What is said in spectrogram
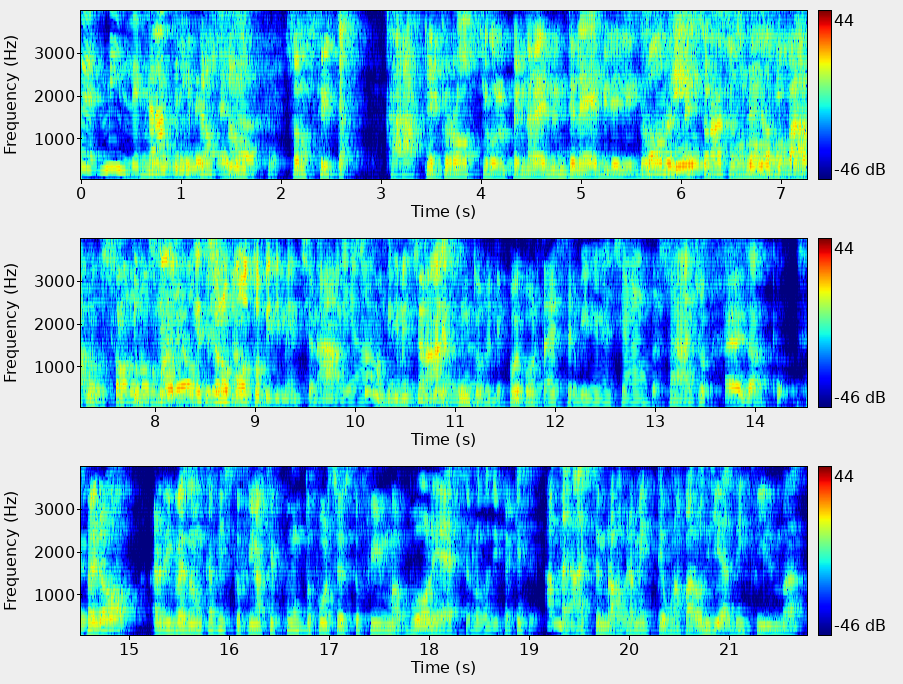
mille, mille caratteri che Mille, però sono, esatto. sono scritti a caratteri grossi col pennarello indelebile. grossi Sono il personaggio sono, stereotipato, appunto, sono uno stereotipo. E sono molto bidimensionali. Sono anche. bidimensionali Sì, appunto perché poi porta a essere bidimensionale un personaggio. Eh, esatto, sì. Però, ripeto, non capisco fino a che punto forse questo film vuole esserlo così, perché a me è sembrato veramente una parodia dei film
